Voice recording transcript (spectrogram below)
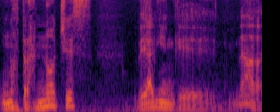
unos trasnoches de alguien que, nada,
